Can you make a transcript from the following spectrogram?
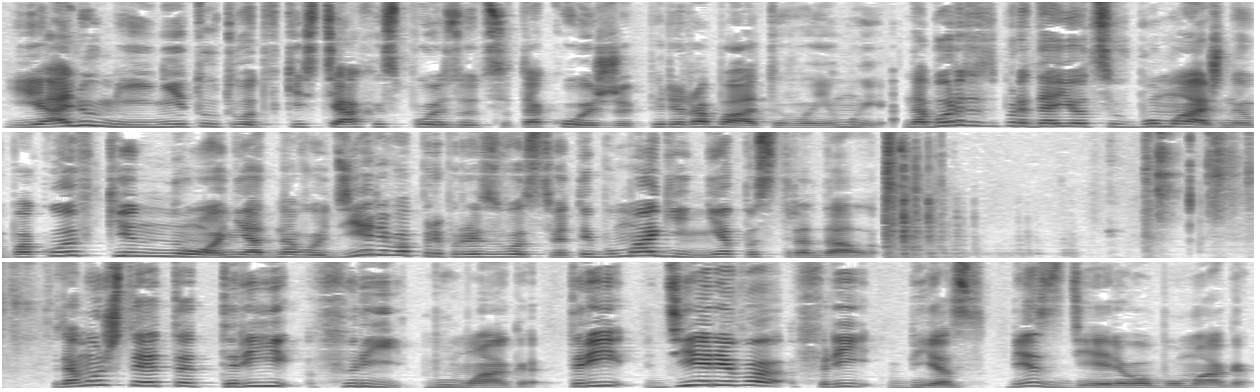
И алюминий тут вот в кистях используется такой же, перерабатываемый. Набор этот продается в бумажной упаковке, но ни одного дерева при производстве этой бумаги не пострадало. Потому что это три фри бумага. Три дерева, фри без. Без дерева бумага.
